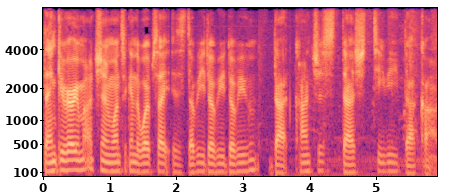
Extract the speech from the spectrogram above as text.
Thank you very much. And once again, the website is www.conscious-tv.com.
